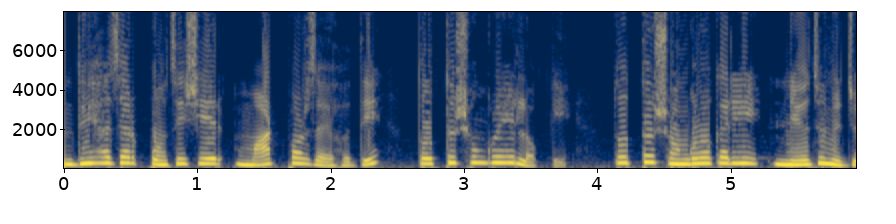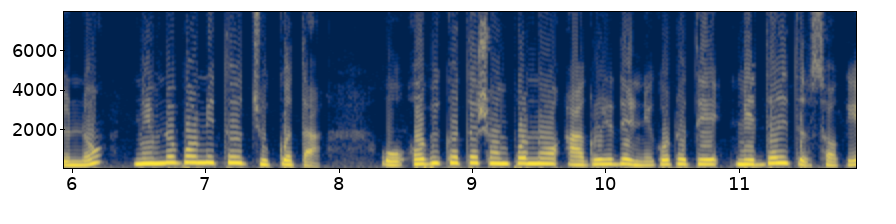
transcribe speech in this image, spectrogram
দুই হাজার পঁচিশের মাঠ পর্যায়ে হতে তথ্য সংগ্রহের লক্ষ্যে। তথ্য সংগ্রহকারী নিয়োজনের জন্য নিম্নবর্ণিত যোগ্যতা ও অভিজ্ঞতা সম্পন্ন আগ্রহীদের নিকট হতে নির্ধারিত ছকে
